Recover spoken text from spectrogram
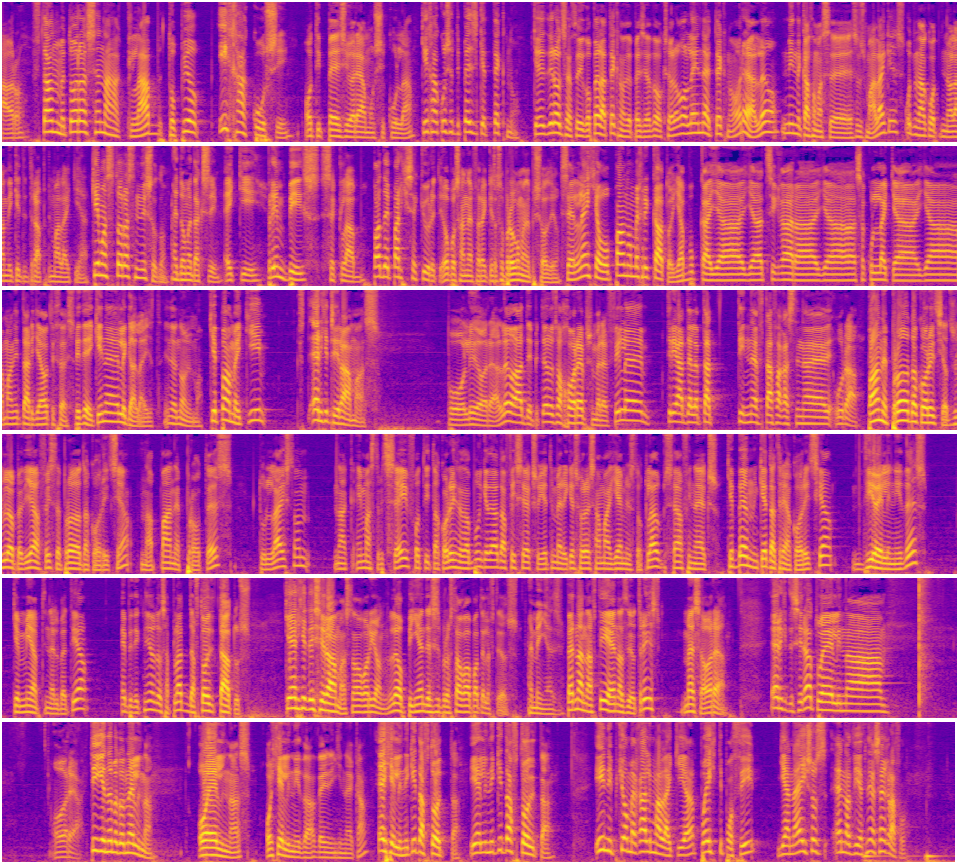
Φτάνουμε τώρα σε ένα κλαμπ το οποίο είχα ακούσει ότι παίζει ωραία μουσικούλα και είχα ακούσει ότι παίζει και τέκνο. Και τη ρώτησα αυτή η κοπέλα, τέκνο δεν παίζει εδώ, ξέρω εγώ. Λέει ναι, τέκνο, ωραία, λέω. Μην κάθομαστε στους μαλάκες, ούτε να ακούω την Ολλανδική την τραπ, τη μαλακία. Και είμαστε τώρα στην είσοδο. Εν τω μεταξύ, εκεί, πριν μπει σε κλαμπ, πάντα υπάρχει security, όπως ανέφερα και στο προηγούμενο επεισόδιο. Σε ελέγχει από πάνω μέχρι κάτω. Για μπουκάλια, για τσιγάρα, για σακουλάκια, για μανιτάρια, ό,τι θες. Επειδή εκεί είναι legalized, είναι νόμιμα. Και πάμε εκεί, έρχεται η σειρά μας. Πολύ ωραία. Λέω, άντε επιτέλους θα χορέψουμε, ρε φίλε. 30 λεπτά την έφταφαγα στην ε, ουρά. Πάνε πρώτα τα κορίτσια. Τους λέω, παιδιά, αφήστε πρώτα τα κορίτσια να πάνε πρώτες. Τουλάχιστον να είμαστε safe ότι τα κορίτσια θα μπουν και δεν θα τα αφήσει έξω. Γιατί μερικές φορές, άμα γέμιζε το κλαμπ, σε άφηνε έξω. Και μπαίνουν και τα τρία κορίτσια, δύο Ελληνίδες και μία από την Ελβετία, επιδεικνύοντας απλά την ταυτότητά τους. Και έρχεται η σειρά μας των αγοριών. Λέω πηγαίνετε εσείς μπροστά, εγώ πάω τελευταίος. Ε, με νοιάζει. Περνάνε αυτοί, ένας, δύο, τρεις, μέσα, ωραία. Έρχεται η σειρά του Έλληνα. Ωραία. Τι γίνεται με τον Έλληνα; Ο Έλληνας, όχι Ελληνίδα, δεν είναι γυναίκα, έχει ελληνική ταυτότητα. Η ελληνική ταυτότητα είναι η πιο μεγάλη μαλακία που έχει τυπωθεί για να έχει ως ένα διεθνές έγγραφο.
